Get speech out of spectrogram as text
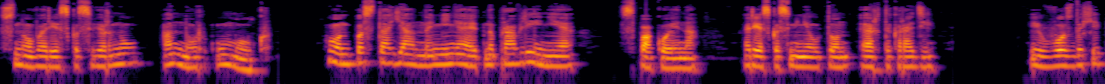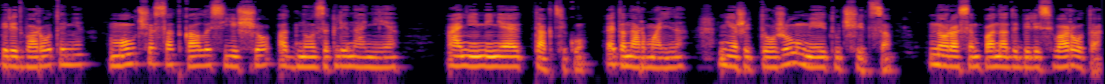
снова резко свернул, а Нор умолк. «Он постоянно меняет направление!» «Спокойно!» — резко сменил тон Эртек Ради и в воздухе перед воротами молча соткалось еще одно заклинание. Они меняют тактику, это нормально. Нежить тоже умеет учиться. Но раз им понадобились ворота,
